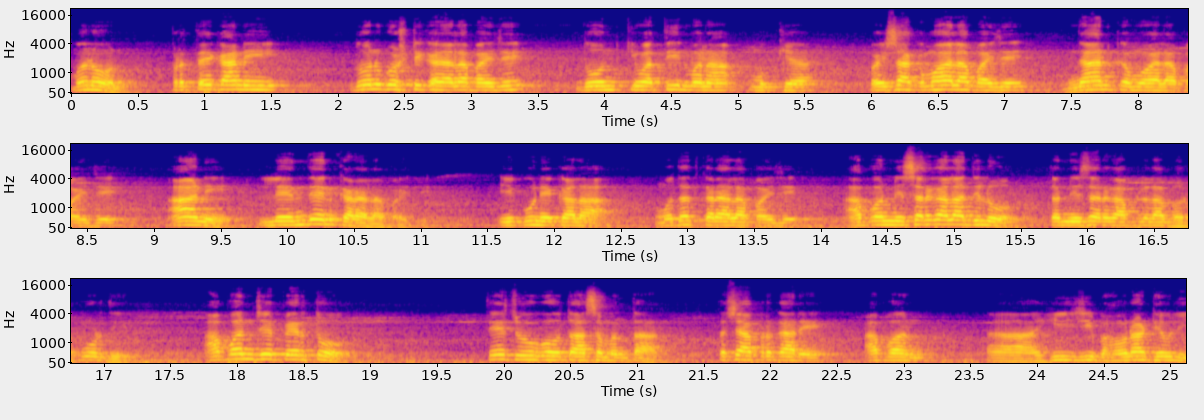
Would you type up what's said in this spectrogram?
म्हणून प्रत्येकाने दोन गोष्टी करायला पाहिजे. दोन किंवा तीन म्हणा मुख्य. पैसा कमवायला पाहिजे ज्ञान कमवायला पाहिजे आणि लेनदेन करायला पाहिजे. एकूण एकाला मदत करायला पाहिजे. आपण निसर्गाला दिलो तर निसर्ग आपल्याला भरपूर देईल. आपण जे पेरतो तेच उगवतं असं म्हणतात. तशा प्रकारे आपण ही जी भावना ठेवली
